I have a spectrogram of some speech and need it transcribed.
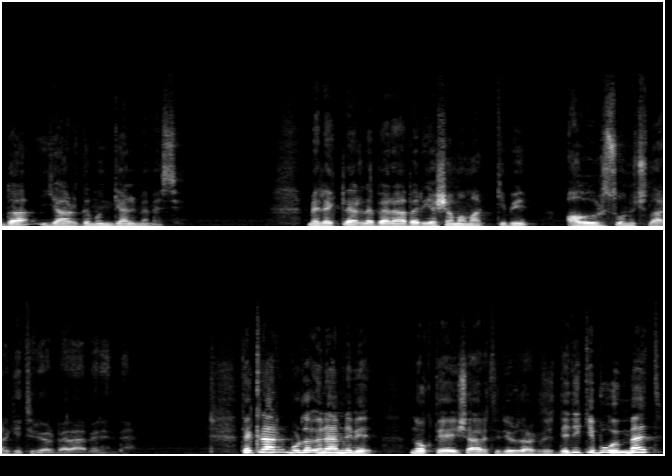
Bu da yardımın gelmemesi. Meleklerle beraber yaşamamak gibi ağır sonuçlar getiriyor beraberinde. Tekrar burada önemli bir noktaya işaret ediyoruz arkadaşlar. Dedi ki bu ümmet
